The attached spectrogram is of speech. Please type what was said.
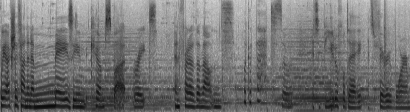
We actually found an amazing camp spot right in front of the mountains. Look at that. So it's a beautiful day. It's very warm.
